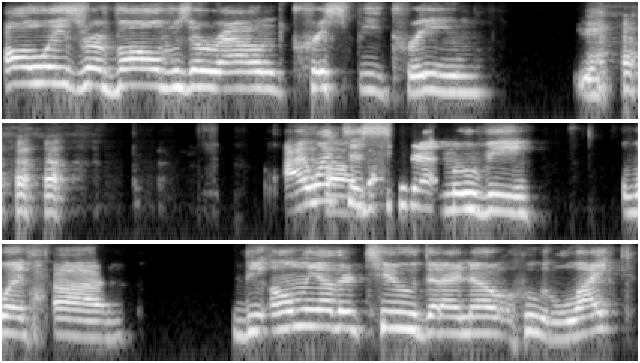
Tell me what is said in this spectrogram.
always revolves around Krispy Kreme. Yeah. I went to Um, see that movie with uh, the only other two that I know who like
